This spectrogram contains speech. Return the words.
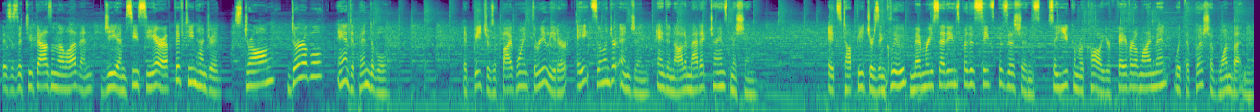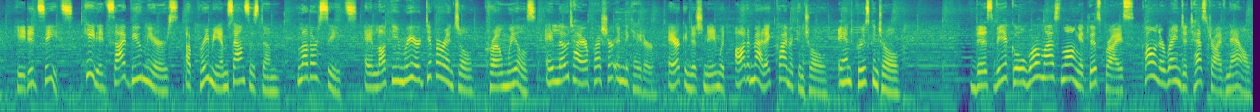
This is a 2011 GMC Sierra 1500. Strong, durable, and dependable. It features a 5.3-liter, eight-cylinder engine and an automatic transmission. Its top features include memory settings for the seat's positions, so you can recall your favorite alignment with the push of one button. Heated seats, heated side view mirrors, a premium sound system, leather seats, a locking rear differential, chrome wheels, a low tire pressure indicator, air conditioning with automatic climate control, and cruise control. This vehicle won't last long at this price. Call and arrange a test drive now.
